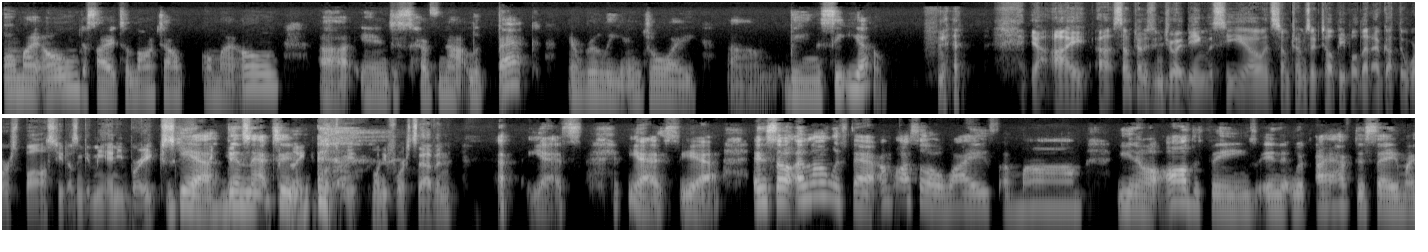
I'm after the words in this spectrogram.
on my own, decided to launch out on my own, uh, and just have not looked back and really enjoy um, being the CEO. yeah, I uh, sometimes enjoy being the CEO, and sometimes I tell people that I've got the worst boss. He doesn't give me any breaks. Yeah, then that too. Twenty four seven. yes yes yeah. And so along with that i'm also a wife a mom you know all the things and it would i have to say my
